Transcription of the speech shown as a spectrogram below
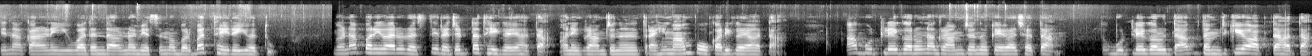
જેના કારણે યુવાધન દારૂના વ્યસનમાં બરબાદ થઈ રહ્યું હતું. ઘણા પરિવારો રસ્તે રજડતા થઈ ગયા હતા અને ગ્રામજનોને ત્રાહીમામ પોકારી ગયા હતા. આ બુટલેગરોના ગ્રામજનો કહેવા છતાં તો બુટલેગરો ધાક ધમકીઓ આપતા હતા,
